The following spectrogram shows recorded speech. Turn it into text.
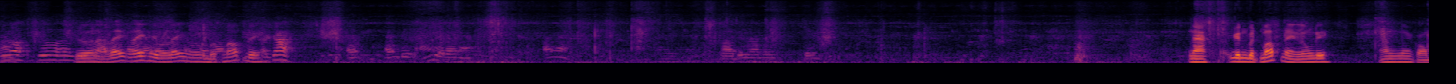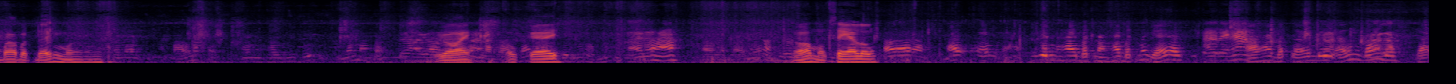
Chưa, chưa. chưa nào lấy lấy thì mình lấy bịch mớp đi Rồi chưa? Em em đi thẳng vô đây nè. Rồi đi lên đi. Nè ginh bịch mớp này luôn đi anh còn ba bịch để mà rồi. ok đó một xe luôn Đó, đó, đó. Đó, em Vinh hai bịch nè, hai bịch nó dễ ơi. À. À, hai bịch rồi em đi ở đó luôn. Rồi.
